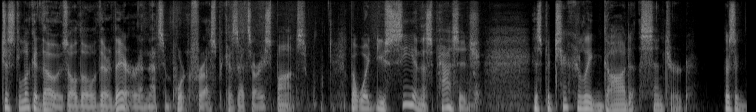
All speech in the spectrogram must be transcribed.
just look at those, although they're there, and that's important for us because that's our response. But what you see in this passage is particularly God centered. There's a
